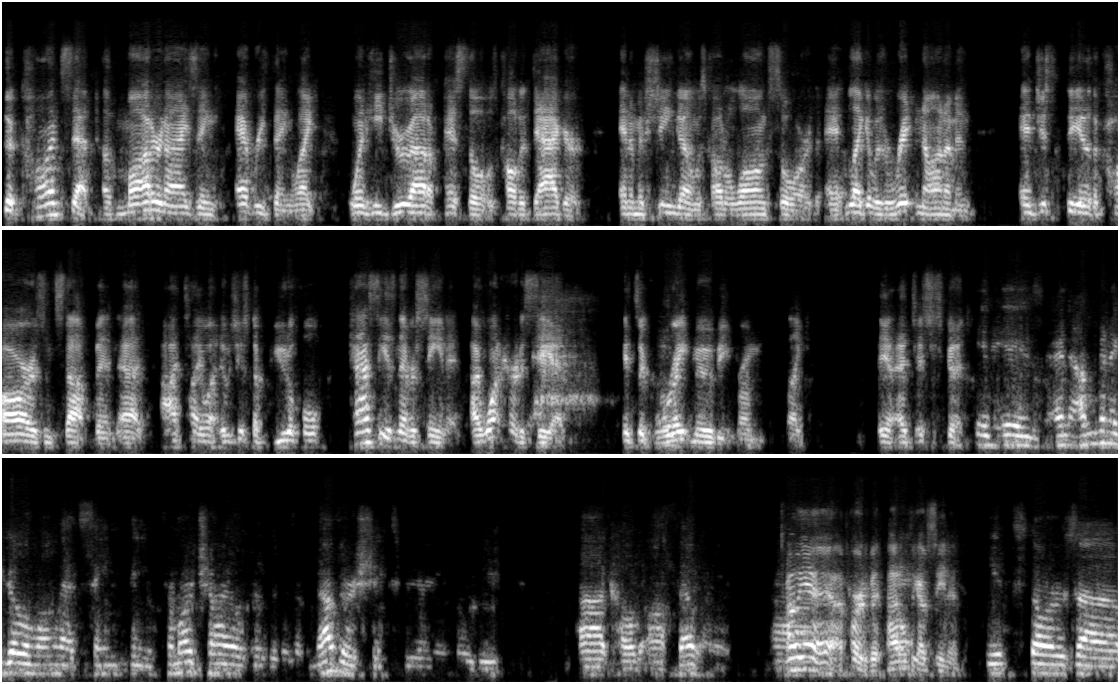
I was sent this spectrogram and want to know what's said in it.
the concept of modernizing everything? Like when he drew out a pistol, it was called a dagger, and a machine gun was called a long sword, and like it was written on them, and and just you know the cars and stuff. And uh, I tell you what, it was just a beautiful. Cassie has never seen it. I want her to see it. It's a great movie from like, yeah, it's, it's just good. It is, and I'm gonna go along that same theme. From our childhood, there was another Shakespearean movie uh, called Othello. Oh Uh, yeah, yeah, I've heard of it. I don't think I've seen it. It stars, um,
